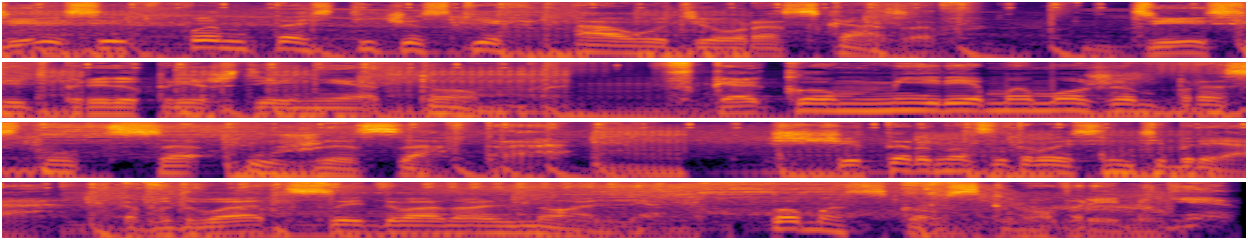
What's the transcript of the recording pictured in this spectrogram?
10 фантастических аудиорассказов. 10 предупреждений о том, в каком мире мы можем проснуться уже завтра. С 14 сентября в 22.00 по московскому времени.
